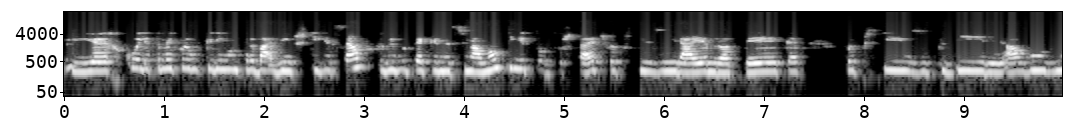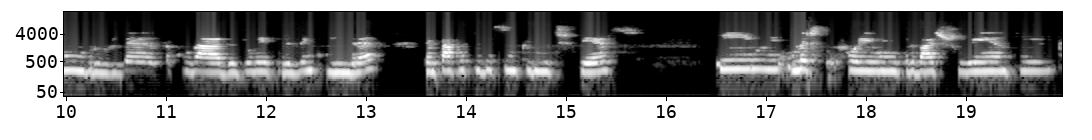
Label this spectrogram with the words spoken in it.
e a recolha também foi um bocadinho um trabalho de investigação, porque a Biblioteca Nacional não tinha todos os textos, foi preciso ir à hemeroteca, foi preciso pedir alguns números da Faculdade de Letras em Coimbra, tentava tudo assim um bocadinho disperso, e, mas foi um trabalho excelente que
